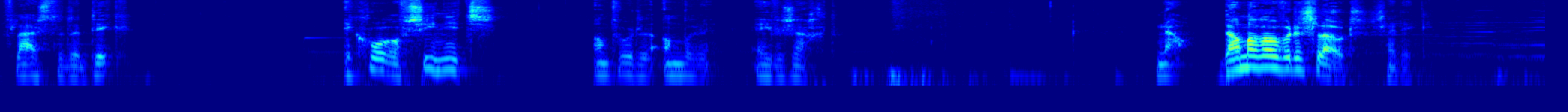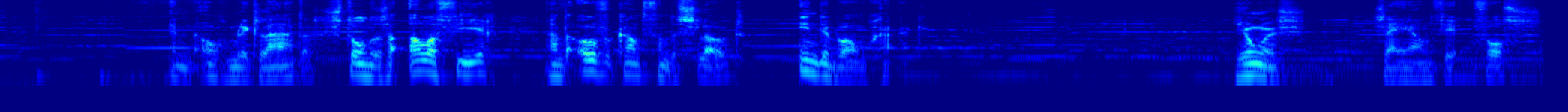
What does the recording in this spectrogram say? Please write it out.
fluisterde Dick. Ik hoor of zie niets, antwoordde de andere even zacht. Nou, dan maar over de sloot, zei ik. En een ogenblik later stonden ze alle vier aan de overkant van de sloot in de boomgaard. Jongens, zei Jan Vos,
